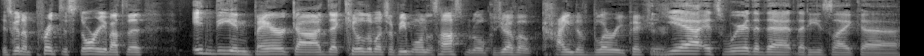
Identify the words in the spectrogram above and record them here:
is going to print the story about the Indian bear god that killed a bunch of people in this hospital because you have a kind of blurry picture. Yeah, it's weird that that, that he's like, uh,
